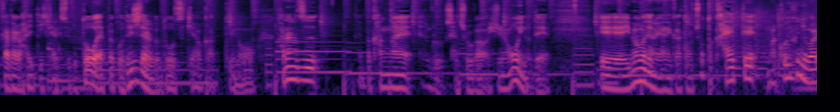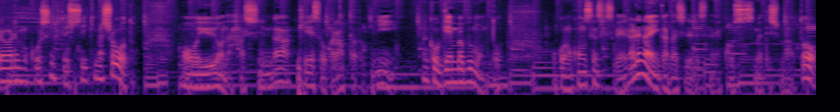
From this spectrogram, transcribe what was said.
方が入ってきたりするとやっぱりこうデジタルとどう付き合うかっていうのを必ずやっぱ考える社長が非常に多いので、えー、今までのやり方をちょっと変えて、まあ、こういうふうに我々もこうシフトしていきましょうというような発信が経営層からあった時に、ま、こう現場部門とこのコンセンサスが得られない形でですねこう進めてしまうと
